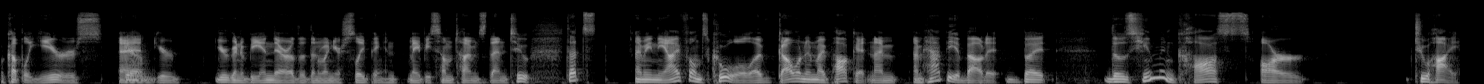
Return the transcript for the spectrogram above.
a couple of years and you're you're going to be in there other than when you're sleeping and maybe sometimes then too. That's I mean, the iPhone's cool. I've got one in my pocket and I'm I'm happy about it, but those human costs are too high.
